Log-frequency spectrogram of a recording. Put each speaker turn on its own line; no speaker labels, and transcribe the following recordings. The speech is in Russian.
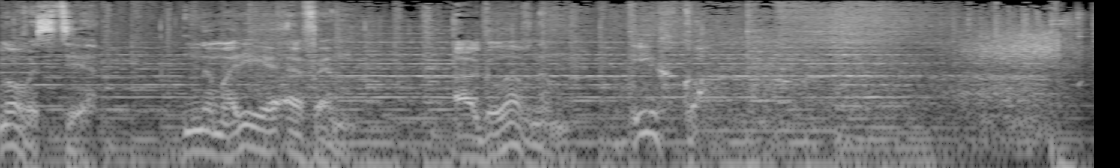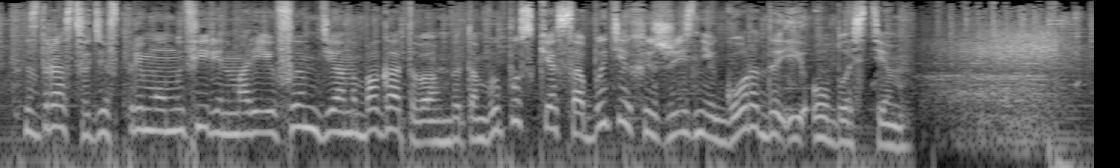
Новости на Мария-ФМ. О главном легко.
Здравствуйте. В прямом эфире на Мария-ФМ Диана Богатова. В этом выпуске о событиях из жизни города и области.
